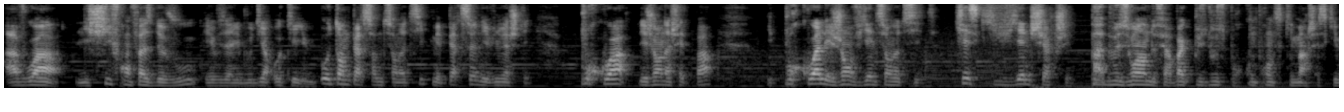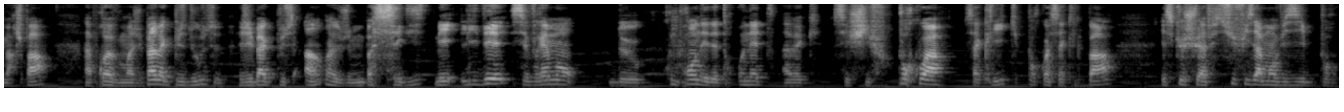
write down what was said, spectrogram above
avoir les chiffres en face de vous et vous allez vous dire, ok, il y a eu autant de personnes sur notre site, mais personne n'est venu acheter. Pourquoi les gens n'achètent pas et pourquoi les gens viennent sur notre site? Qu'est-ce qu'ils viennent chercher. Pas besoin de faire bac plus 12 pour comprendre ce qui marche et ce qui marche pas. La preuve, moi j'ai pas bac plus 12, j'ai bac plus 1, je sais même pas si ça existe. Mais l'idée, c'est vraiment de comprendre et d'être honnête avec ces chiffres. Pourquoi ça clique, pourquoi ça clique pas, Est-ce que je suis suffisamment visible pour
